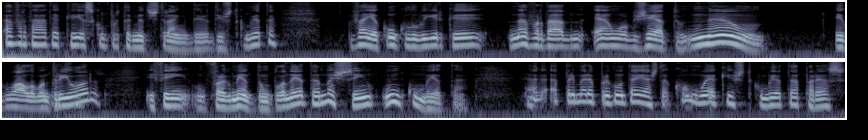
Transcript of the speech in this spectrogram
A verdade é que esse comportamento estranho deste cometa vem a concluir que, na verdade, é um objeto não igual ao anterior, enfim, um fragmento de um planeta, mas sim um cometa. A, primeira pergunta é esta: como é que este cometa aparece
